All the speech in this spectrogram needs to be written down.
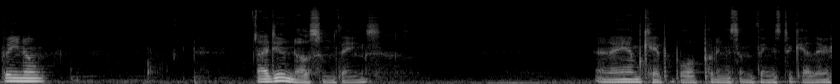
but you know, I do know some things, and I am capable of putting some things together,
